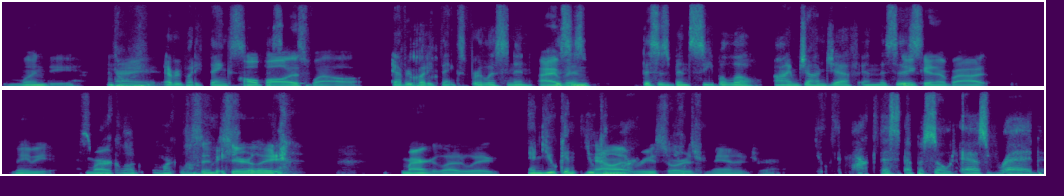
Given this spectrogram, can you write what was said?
Wendy. No, I everybody, thanks. Hope this, all is well. Everybody, thanks for listening. I've this been. Is, this has been See Below. I'm Jon Jeff, and this is thinking about maybe Mark, Mark, Mark Ludwig. sincerely, Mark Ludwig, and you can you talent can mark, resource you can, manager. You can mark this episode as read.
